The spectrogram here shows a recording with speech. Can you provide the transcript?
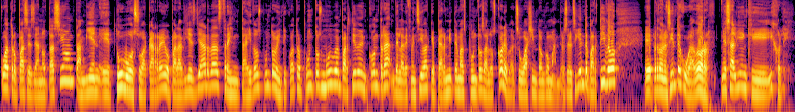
4 pases de anotación. También eh, tuvo su acarreo para 10 yardas, 32.24 puntos. Muy buen partido en contra de la defensiva que permite más puntos a los corebacks, Washington Commanders. El siguiente partido, eh, perdón, el siguiente jugador es alguien que, híjole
